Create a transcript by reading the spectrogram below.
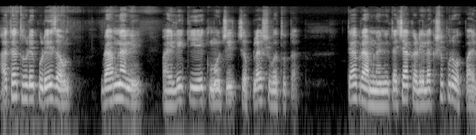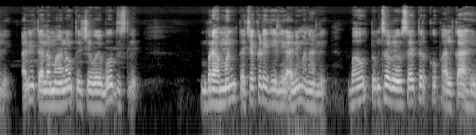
आता थोडे पुढे जाऊन ब्राह्मणाने पाहिले की एक मोची चपला शिवत होता. त्या ब्राह्मणाने त्याच्याकडे लक्षपूर्वक पाहिले आणि त्याला मानवतेचे वैभव दिसले. ब्राह्मण त्याच्याकडे गेले आणि म्हणाले भाऊ तुमचा व्यवसाय तर खूप हलका आहे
